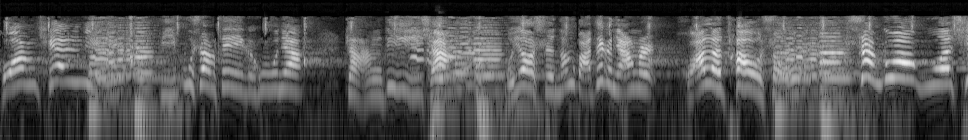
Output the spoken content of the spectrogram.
床前女，比不上这个姑娘长得强。我要是能把这个娘们儿划了套手，胜过我妻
